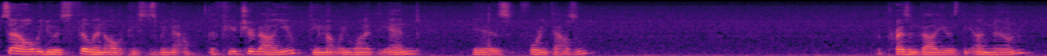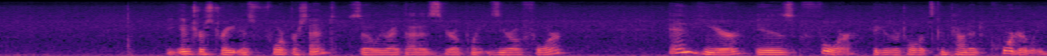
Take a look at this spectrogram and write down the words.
So all we do is fill in all the pieces we know. The future value, the amount we want at the end, is 40,000. The present value is the unknown. The interest rate is 4%, so we write that as 0.04. N here is 4, because we're told it's compounded quarterly,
